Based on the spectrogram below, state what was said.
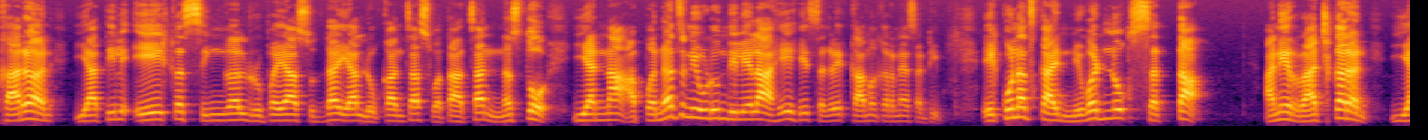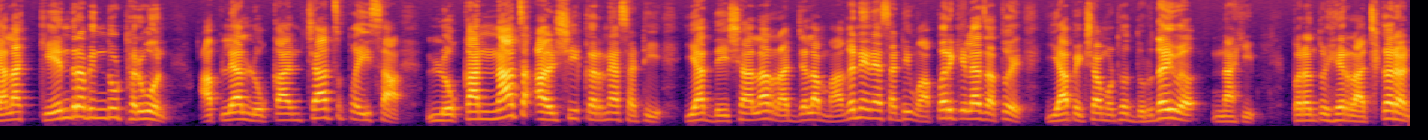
कारण यातील एक सिंगल रुपया सुद्धा या लोकांचा स्वतःचा नसतो. यांना आपणच निवडून दिलेला आहे हे सगळे कामं करण्यासाठी. एकूणच काय निवडणूक सत्ता आणि राजकारण याला केंद्रबिंदू ठरवून आपल्या लोकांच्याच पैसा लोकांनाच आळशी करण्यासाठी या देशाला राज्याला मागं नेण्यासाठी वापर केला जातोय यापेक्षा मोठं दुर्दैव नाही. परंतु हे राजकारण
